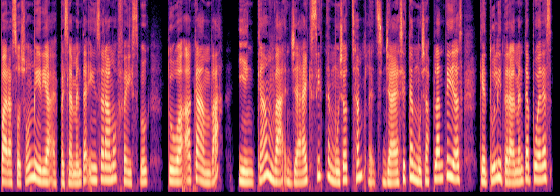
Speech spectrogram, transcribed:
para social media, especialmente Instagram o Facebook, tú vas a Canva y en Canva ya existen muchos templates, ya existen muchas plantillas que tú literalmente puedes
